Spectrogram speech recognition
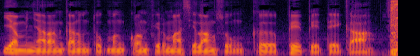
ia menyarankan untuk mengkonfirmasi langsung ke PPTK.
